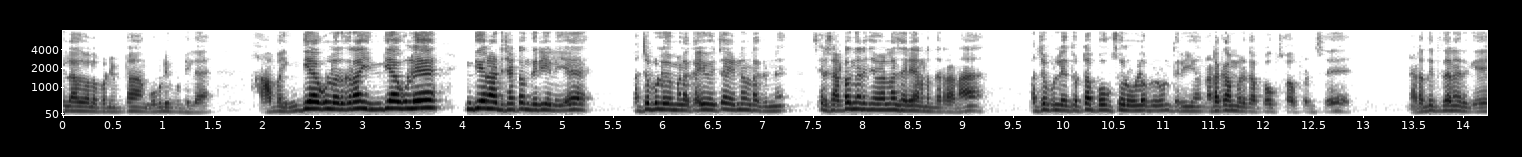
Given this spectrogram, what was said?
இல்லாத வேலை பண்ணிவிட்டான் கும்படி பூண்டியில். அவன் இந்தியாவுக்குள்ளே இருக்கிறான். இந்தியாவுக்குள்ளே இந்திய நாட்டு சட்டம் தெரியலையே. பச்சை பிள்ளை மேலே கை வச்சா என்ன நடக்குன்னு? சரி சட்டம் தெரிஞ்சவெல்லாம் சரியாக நடந்துடுறானா? பச்சை பிள்ளையை தொட்டால் போக்சோவில் உள்ளே போயிடும்னு தெரியும். நடக்காமல் இருக்கா போக்சோ ஆஃபன்ஸு நடந்துட்டு தானே இருக்குது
